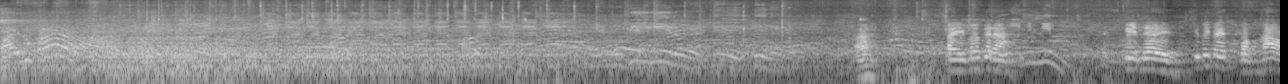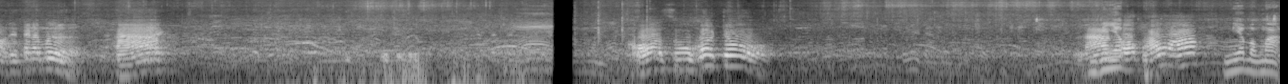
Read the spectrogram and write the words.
ไปลูกมาอะไปเมื่อกันนะ กินเลยที่ไม่ได้บอกข้าวแต่ละมือหาขอสู่ข้อโจลางออกเผาออกเนียบมาก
